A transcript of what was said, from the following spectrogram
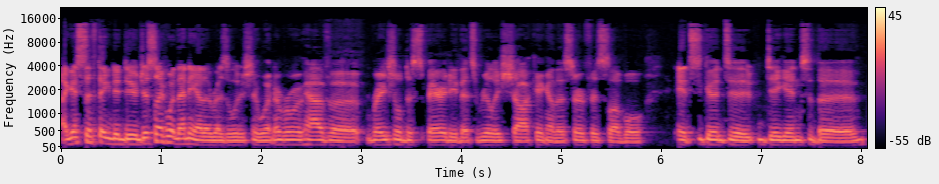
I guess the thing to do, just like with any other resolution, whenever we have a racial disparity that's really shocking on the surface level, it's good to dig into the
